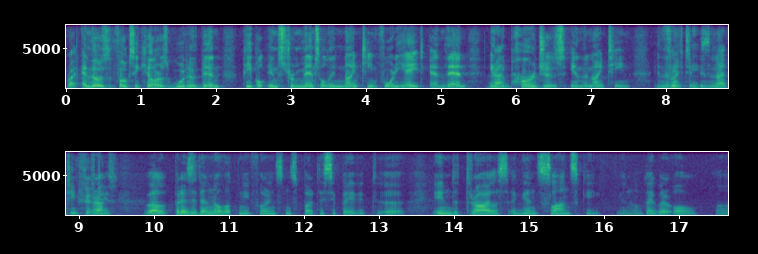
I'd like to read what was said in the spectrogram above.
Right, and those folksy killers would have been people instrumental in 1948 and then in the purges in the 19 in the 19, in the right, 1950s. right. Well, President Novotny, for instance, participated uh, in the trials against Slansky. You know, they were all uh,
